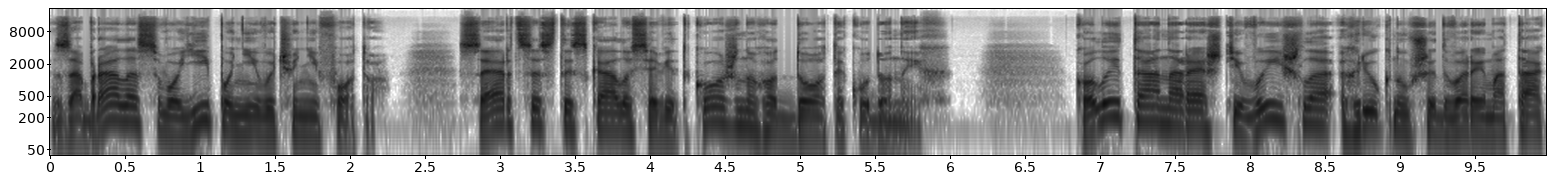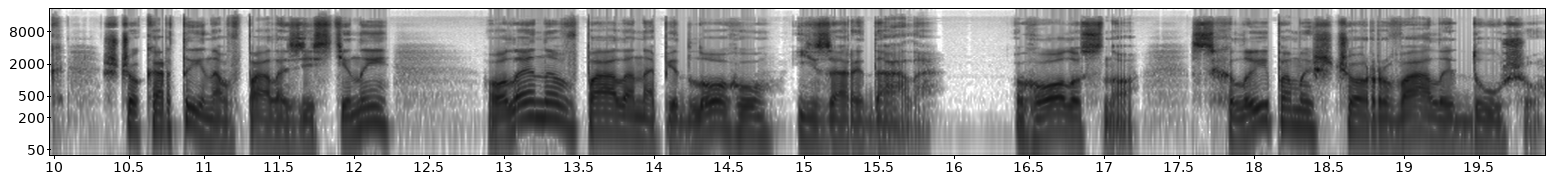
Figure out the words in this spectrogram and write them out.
забрала свої понівечені фото. Серце стискалося від кожного дотику до них. Коли та нарешті вийшла, грюкнувши дверима так, що картина впала зі стіни, Олена впала на підлогу і заридала. Голосно, з хлипами, що рвали душу.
